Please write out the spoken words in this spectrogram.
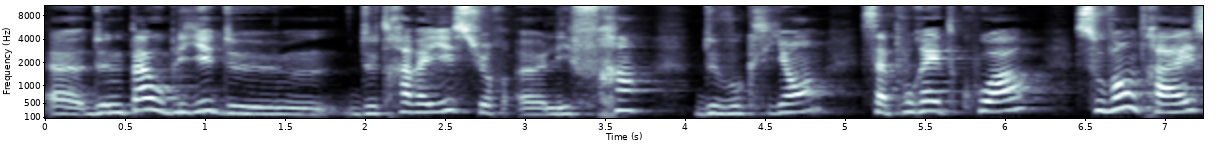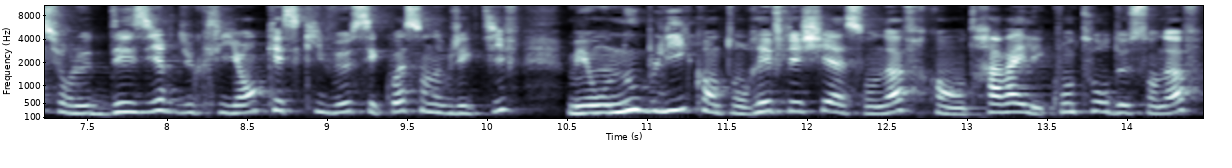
de ne pas oublier de, de travailler sur les freins de vos clients. Ça pourrait être quoi? Souvent, on travaille sur le désir du client, qu'est-ce qu'il veut, c'est quoi son objectif, mais on oublie quand on réfléchit à son offre, quand on travaille les contours de son offre,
